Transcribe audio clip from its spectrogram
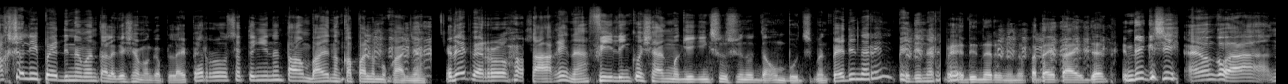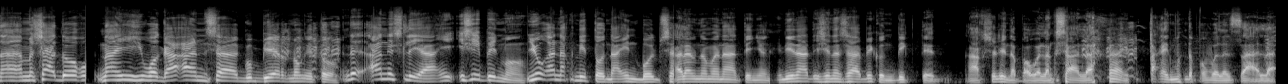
Actually, pwede naman talaga siya mag-apply. Pero sa tingin ng taong bayan, ang kapal ng mukha niya. Hindi, pero sa akin ha, feeling ko siya ang magiging susunod na ombudsman. Pwede na rin, pwede na rin. Pwede na rin, ano, patay tayo dyan. Hindi kasi, ewan ko ha, na masyado ako nahihiwagaan sa gobyernong ito. Hindi, honestly ha, isipin mo, yung anak nito na involved sa, alam naman natin yun, hindi natin sinasabi convicted. Actually, napawalang sala. Takin mo napawalang sala.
